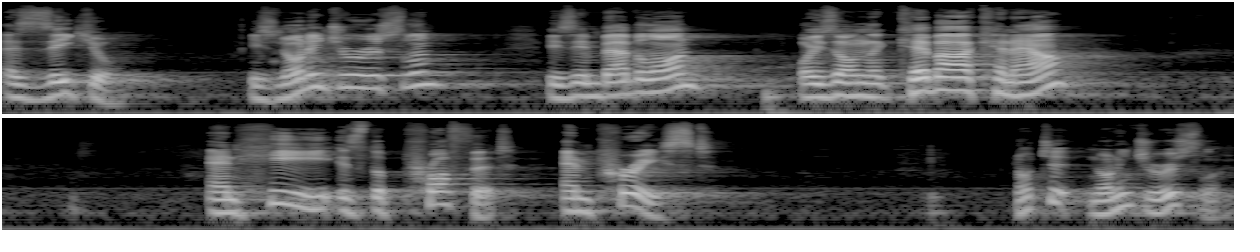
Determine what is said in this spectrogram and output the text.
Ezekiel. He's not in Jerusalem, he's in Babylon, or he's on the Chebar Canal, and he is the prophet and priest. Not, to, not in Jerusalem.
